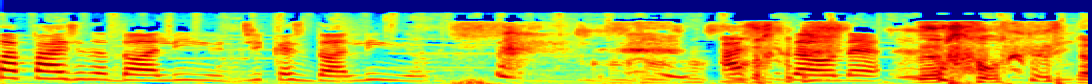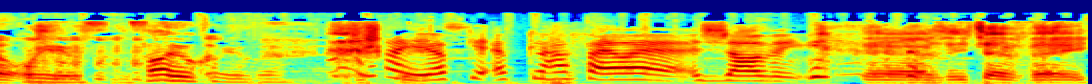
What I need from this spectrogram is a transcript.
Aquela página Dolinho, Dicas Dolinho? Acho que não, né? Não. Não. Conheço. Só eu conheço, né? Aí é porque, é porque o Rafael é jovem. É, a gente é velho.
